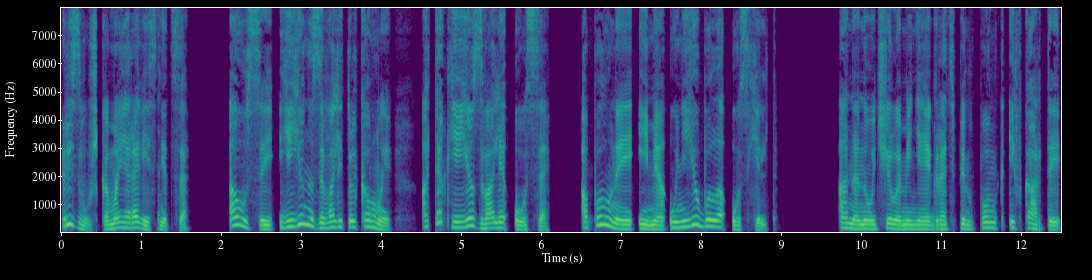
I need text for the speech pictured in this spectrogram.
резвушка, моя ровесница. Аусой ее называли только мы, а так ее звали Осе, а полное имя у нее было Осхельд. Она научила меня играть в пинг-понг и в карты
